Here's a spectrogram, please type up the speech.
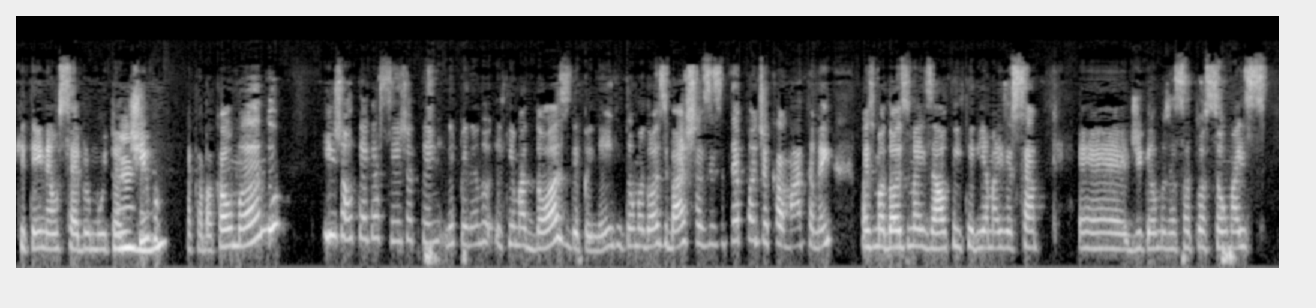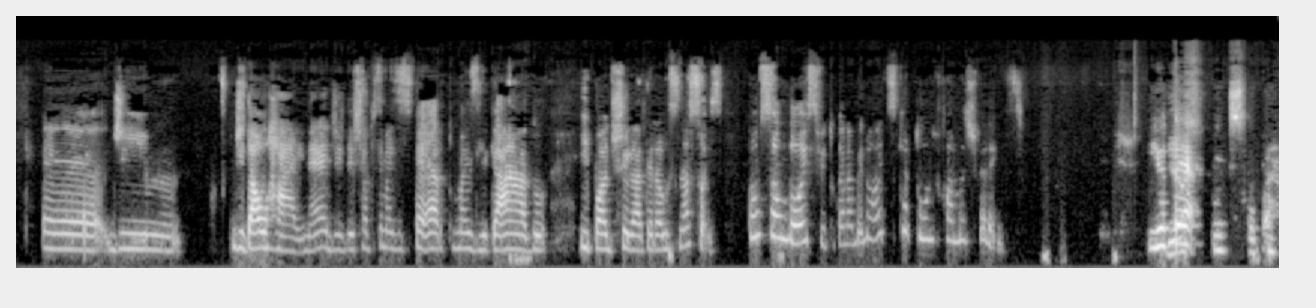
que tem né, um cérebro muito ativo, uhum. acaba acalmando. E já o THC já tem, dependendo, ele tem uma dose dependente, então uma dose baixa às vezes até pode acalmar também, mas uma dose mais alta ele teria mais essa, é, digamos, essa atuação mais é, de, de dar o high, né? De deixar você mais esperto, mais ligado e pode chegar a ter alucinações. Então são dois fitocannabinoides que atuam de formas diferentes. E o THC, desculpa.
